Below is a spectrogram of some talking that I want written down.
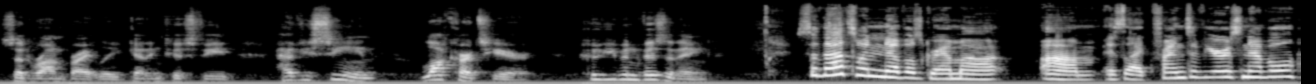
said Ron brightly, getting to his feet. Have you seen? Lockhart's here. Who have you been visiting? So that's when Neville's grandma um, is like, friends of yours, Neville?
